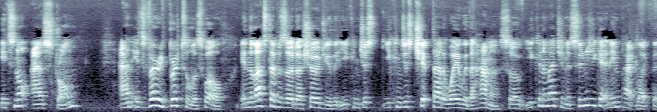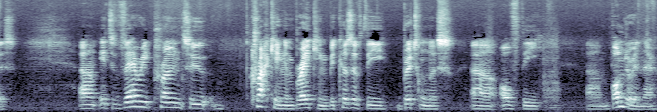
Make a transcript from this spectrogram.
it's not as strong and it's very brittle as well. In the last episode I showed you that you can just you can just chip that away with a hammer. So you can imagine as soon as you get an impact like this, um, it's very prone to cracking and breaking because of the brittleness uh, of the um, bonder in there.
